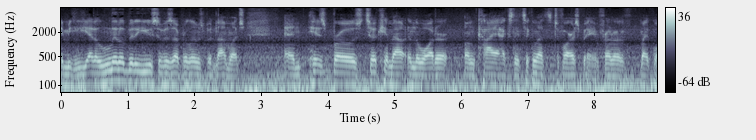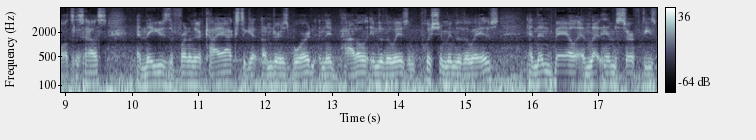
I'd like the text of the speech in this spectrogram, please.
I mean, he had a little bit of use of his upper limbs, but not much. And his bros took him out in the water on kayaks. And they took him out to Tavares Bay in front of Mike Waltze's house, and they used the front of their kayaks to get under his board, and they'd paddle into the waves and push him into the waves, and then bail and let him surf these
